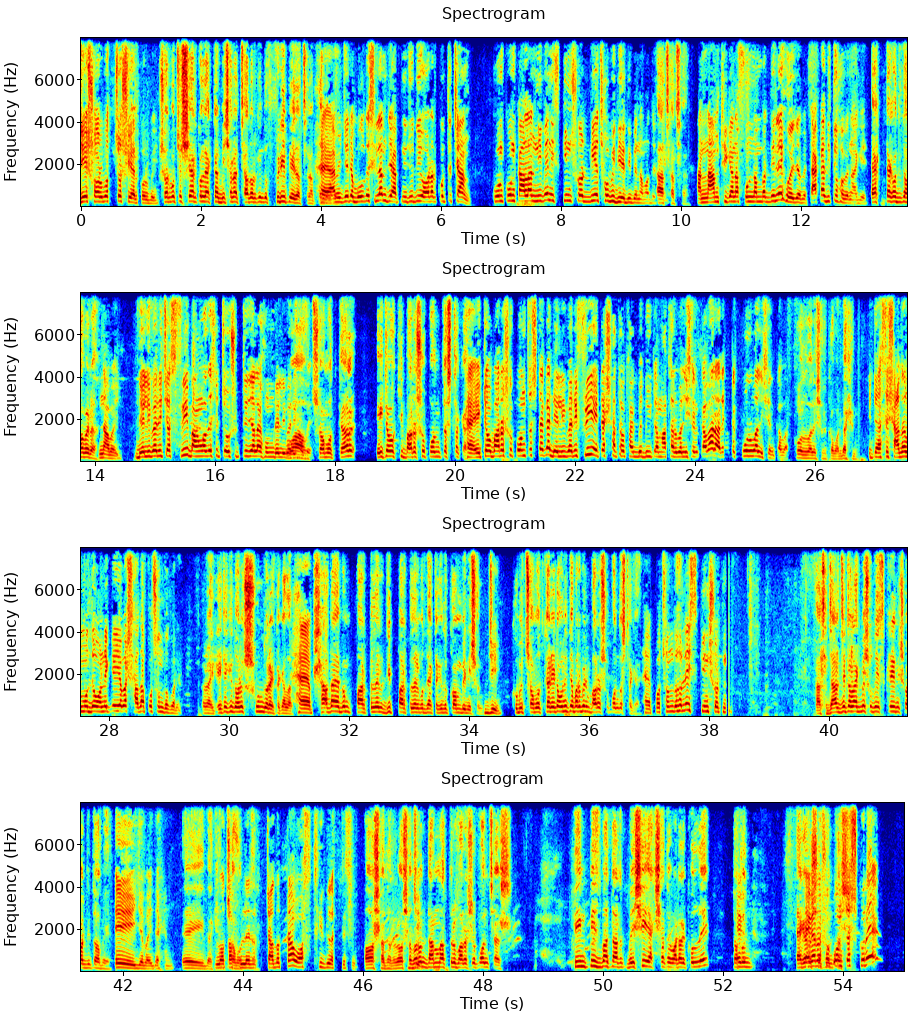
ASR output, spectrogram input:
যে সর্বোচ্চ শেয়ার করবে। সর্বোচ্চ শেয়ার করলে একটা বিছানার চাদর কিন্তু ফ্রি পেয়ে যাচ্ছেন আপনি হ্যাঁ আমি যেটা বলতেছিলাম যে আপনি যদি অর্ডার করতে চান কোন কোন কালার নিবেন স্ক্রিনশট দিয়ে ছবি দিয়ে দিবেন আমাদের। আচ্ছা আচ্ছা। আর নাম ঠিকানা ফোন নাম্বার দিলেই হয়ে যাবে। টাকা দিতে হবে না আগে। এক টাকা দিতে হবে না? না ভাই। ডেলিভারি চার্জ ফ্রি বাংলাদেশের চৌষট্টি জেলায় হোম ডেলিভারি হবে। চমৎকার। এইটাও কি বারোশো পঞ্চাশ টাকা? হ্যাঁ এটাও বারোশো পঞ্চাশ টাকা ডেলিভারি ফ্রি এটার সাথেও থাকবে দুইটা মাথার বালিশের কাবার আর একটা কোল বালিশের কাবার কোল বালিশের কভার দেখেন। এটা আছে সাদার মধ্যে অনেকেই আবার সাদা পছন্দ করে। রাইট এটা কিন্তু অনেক সুন্দর একটা কালার হ্যাঁ। সাদা এবং পার্পেলের ডিপ পার্পেলের মধ্যে একটা কিন্তু কম্বিনেশন জি। খুবই চমৎকার এটাও নিতে পারবেন বারোশো পঞ্চাশ টাকায়। হ্যাঁ পছন্দ হলে স্ক্রিনশট আচ্ছা যার যেটা লাগবে শুধু স্ক্রিনশট দিতে হবে। এই যে ভাই দেখেন। এই দেখেন লতা ফুলের চাদরটা অস্থির লাগতেছে। অসাধারণ অসাধারণ দাম মাত্র বারোশো পঞ্চাশ। তিন পিস বা তার বেশি একসাথে অর্ডার করলে তখন এগারোশো এগারোশো পঞ্চাশ পঞ্চাশ করে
